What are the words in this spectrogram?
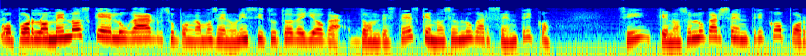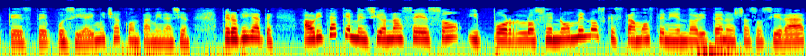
O por lo menos que el lugar supongamos en un instituto de yoga donde estés que no sea un lugar céntrico sí que no sea un lugar céntrico porque este pues sí hay mucha contaminación. Pero fíjate ahorita que mencionas eso y por los fenómenos que estamos teniendo ahorita en nuestra sociedad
